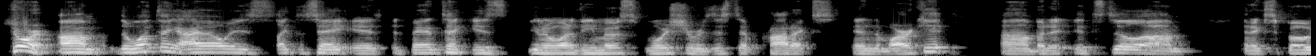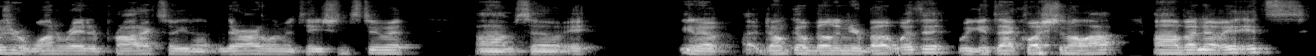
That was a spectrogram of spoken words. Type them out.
Sure. Um, the one thing I always like to say is Advantech is you know one of the most moisture resistant products in the market. Uh, but it, it's still um, an exposure one rated product. So, you know, there are limitations to it. Um, so it, you know, uh, don't go building your boat with it. We get that question a lot. Uh, but no, it, it's,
